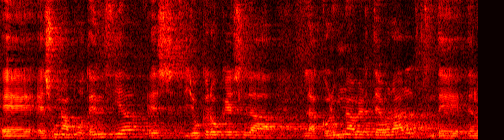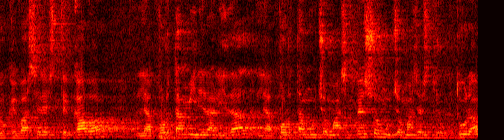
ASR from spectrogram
eh, es una potencia, es, yo creo que es la, la columna vertebral de, lo que va a ser este cava, le aporta mineralidad, le aporta mucho más peso, mucho más estructura.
